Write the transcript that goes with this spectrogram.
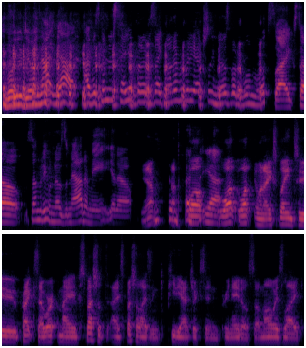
Were you doing that? Yeah. I was going to say it, but I was like, not everybody actually knows what a womb looks like. So somebody who knows anatomy, you know. Yeah. Uh, but, well, yeah. What, what, when I explain to, because I work, my special, I specialize in pediatrics and prenatal. So I'm always like,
